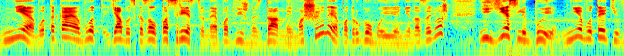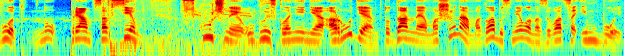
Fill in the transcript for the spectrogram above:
не вот такая вот, я бы сказал, посредственная подвижность данной машины, по-другому ее не назовешь, и если бы не вот эти вот, ну, прям совсем скучные углы склонения орудия, то данная машина могла бы смело называться имбой.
